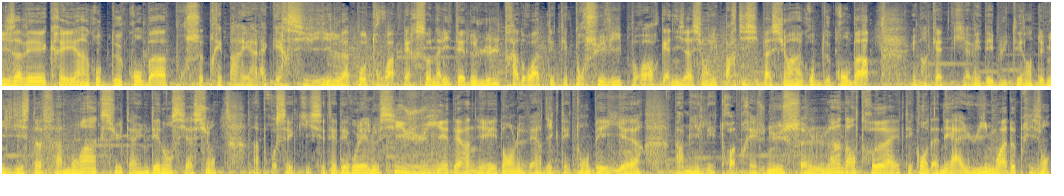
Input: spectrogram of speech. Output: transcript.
Ils avaient créé un groupe de combat pour se préparer à la guerre civile. À Pau, trois personnalités de l'ultra-droite étaient poursuivies pour organisation et participation à un groupe de combat. Une enquête qui avait débuté en 2019 à Mourinx suite à une dénonciation. Un procès qui s'était déroulé le 6 juillet dernier et dont le verdict est tombé hier. Parmi les trois prévenus, seul l'un d'entre eux a été condamné à 8 mois de prison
